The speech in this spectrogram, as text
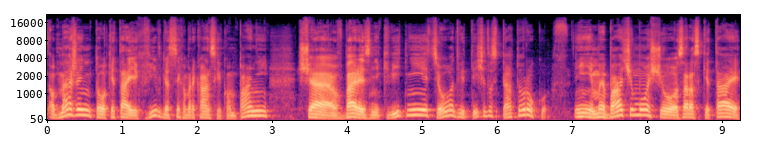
обмежень, то Китай їх вів для цих американських компаній ще в березні-квітні цього 2025 року. І ми бачимо, що зараз Китай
